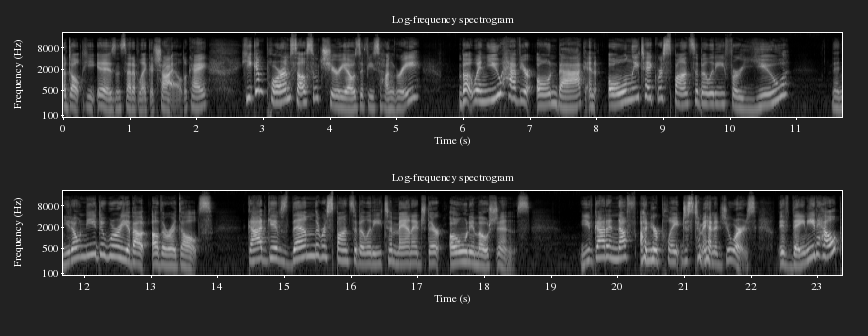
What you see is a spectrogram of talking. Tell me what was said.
adult he is, instead of like a child, okay? He can pour himself some Cheerios if he's hungry. But when you have your own back and only take responsibility for you, then you don't need to worry about other adults. God gives them the responsibility to manage their own emotions. You've got enough on your plate just to manage yours. If they need help,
